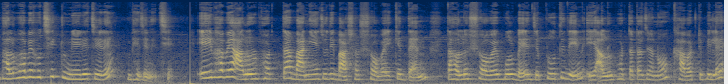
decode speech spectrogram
ভালোভাবে হচ্ছে একটু নেড়ে চেড়ে ভেজে নিচ্ছি। এইভাবে আলুর ভর্তা বানিয়ে যদি বাসার সবাইকে দেন, তাহলে সবাই বলবে যে প্রতিদিন এই আলুর ভর্তাটা যেন খাবার টেবিলে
